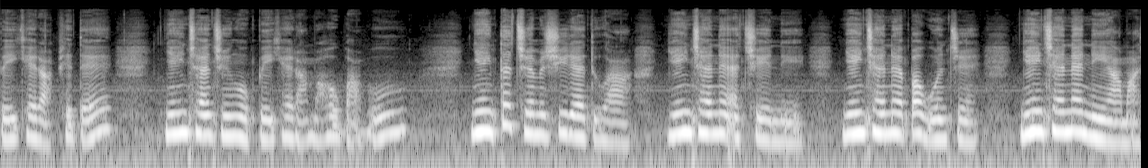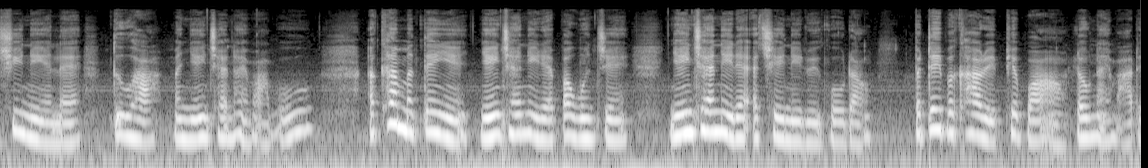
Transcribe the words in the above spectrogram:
ပေးခဲ့တာဖြစ်တယ်ငြိမ်းချမ်းခြင်းကိုပေးခဲ့တာမဟုတ်ပါဘူး ငြိမ်သက်ခြင်းမရှိတဲ့သူဟာငြိမ်ချမ်းတဲ့အခြေအနေငြိမ်ချမ်းတဲ့ပတ်ဝန်းကျင်ငြိမ်ချမ်းတဲ့နေရာမှာရှိနေရင်လည်းသူဟာမငြိမ်ချမ်းနိုင်ပါဘူးအခက်မသိရင်ငြိမ်ချမ်းနေတဲ့ပတ်ဝန်းကျင်ငြိမ်ချမ်းနေတဲ့အခြေအနေတွေကိုတောင်ပဋိပက္ခတွေဖြစ်ပွားအောင်လုပ်နိုင်ပါတ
